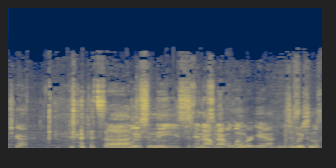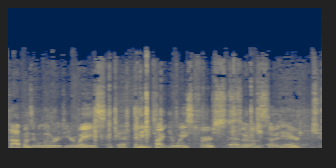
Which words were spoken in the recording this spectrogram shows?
What you got? so uh, loosen these, Just and that, loosen that will lower it. Yeah, Just loosen those top ones. It will lower it to your waist. Okay. And then you tighten your waist first. Oh, so on the gotcha. side here, Gotcha.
